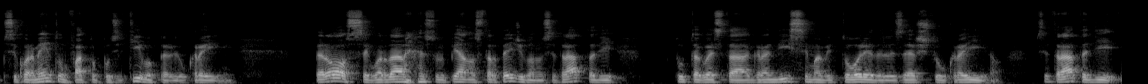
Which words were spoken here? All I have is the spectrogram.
sicuramente un fatto positivo per gli ucraini. Però se guardare sul piano strategico non si tratta di tutta questa grandissima vittoria dell'esercito ucraino. Si tratta di,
